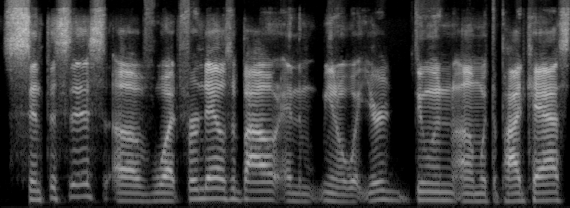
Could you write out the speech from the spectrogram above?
synthesis of what Ferndale's about and you know what you're doing um, with the podcast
